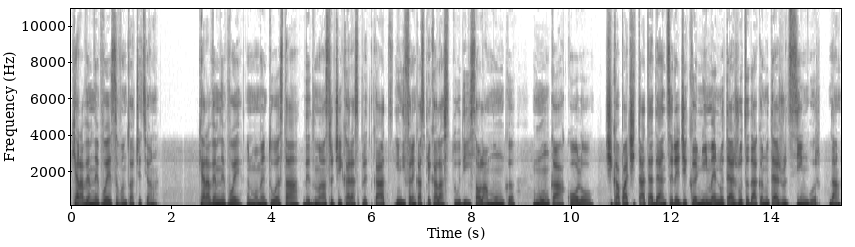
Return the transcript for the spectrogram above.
Chiar avem nevoie să vă întoarceți, Ioana. Chiar avem nevoie în momentul ăsta de dumneavoastră, cei care ați plecat, indiferent că ați plecat la studii sau la muncă, munca acolo și capacitatea de a înțelege că nimeni nu te ajută dacă nu te ajuți singur, da?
